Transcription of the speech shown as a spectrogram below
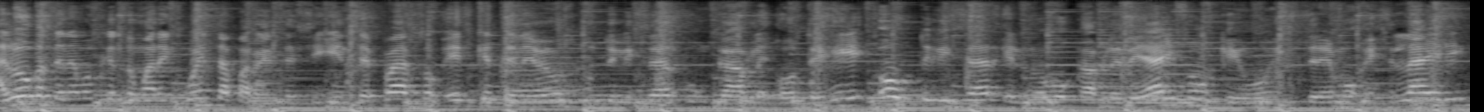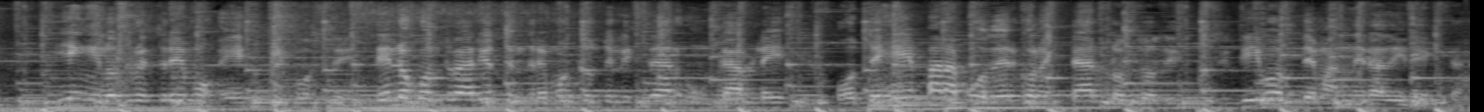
Algo que tenemos que tomar en cuenta para este siguiente paso es que tenemos que utilizar un cable OTG o utilizar el nuevo cable de iPhone que en un extremo es Lightning y en el otro extremo es tipo C. De lo contrario tendremos que utilizar un cable OTG para poder conectar los dos dispositivos de manera directa.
